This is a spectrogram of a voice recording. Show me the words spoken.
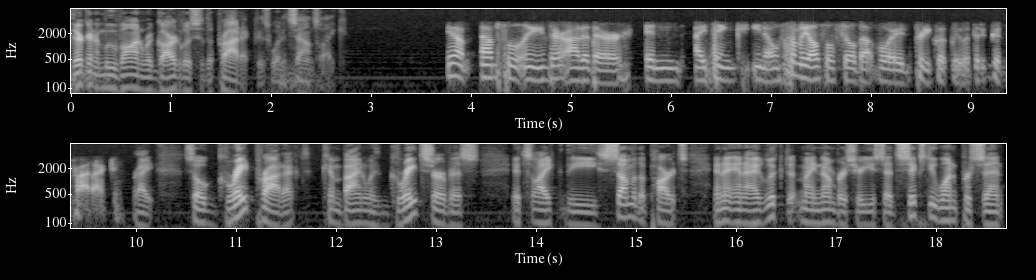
they're going to move on regardless of the product, is what it sounds like. Yeah, absolutely. They're out of there. And I think, you know, somebody else will fill that void pretty quickly with a good product. Right. So great product combined with great service. It's like the sum of the parts. And, and I looked at my numbers here. You said 61%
